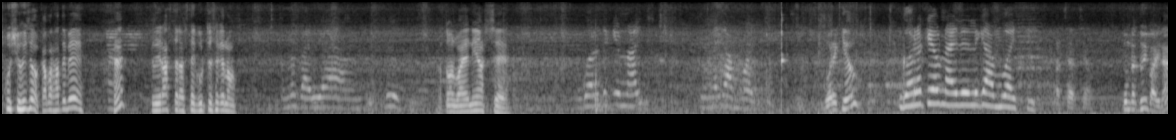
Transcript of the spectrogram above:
খুশি হয়েছো? কাবার হাতে বে হ্যাঁ? তুমি রাস্তায় রাস্তায় ঘুরতেছো কেন? আর তোমার ভাইয়া নিয়ে আসছে? ঘরে কেউ ঘরে কেউ? নাই লেগে আম্মু আইছি। আচ্ছা আচ্ছা। তোমরা দুই ভাই না?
